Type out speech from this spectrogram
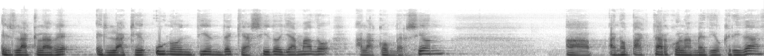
es la clave en la que uno entiende que ha sido llamado a la conversión, a, no pactar con la mediocridad,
